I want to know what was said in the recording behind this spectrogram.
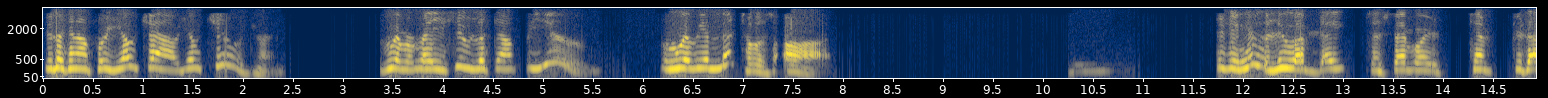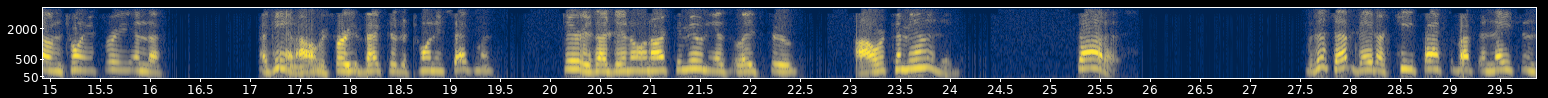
You're looking out for your child, your children. Whoever raised you looked out for you whoever your mentors are. Did you hear the new update since February 10th, 2023 in the, again, I'll refer you back to the 20 segment series I did on our community as it relates to our community status. This update are key facts about the nation's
